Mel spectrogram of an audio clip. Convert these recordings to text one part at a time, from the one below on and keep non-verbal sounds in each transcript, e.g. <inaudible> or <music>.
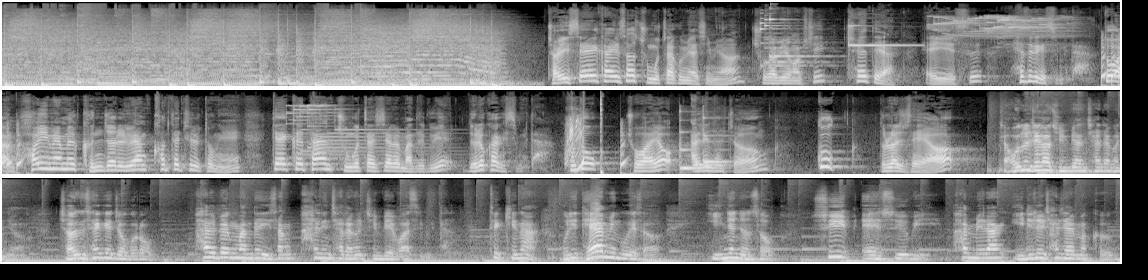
저희 셀카에서 중고차 구매하시면 추가 비용 없이 최대한 AS 해드리겠습니다. 또한 허위 매물 근절을 위한 컨텐츠를 통해 깨끗한 중고차 시장을 만들기 위해 노력하겠습니다. 구독, 좋아요, 알림 설정 꾹 눌러주세요. 자, 오늘 제가 준비한 차량은요. 전 세계적으로 800만 대 이상 팔린 차량을 준비해 보았습니다. 특히나 우리 대한민국에서 2년 연속 수입 SUV 판매량 1위를 차지할 만큼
